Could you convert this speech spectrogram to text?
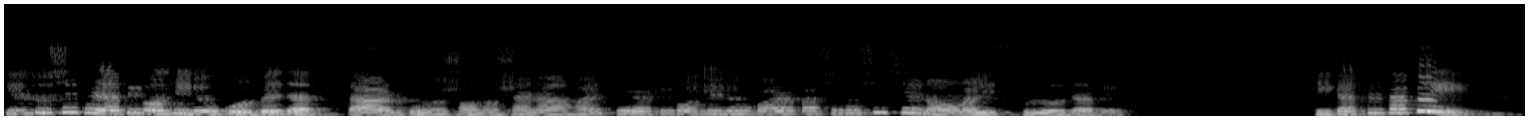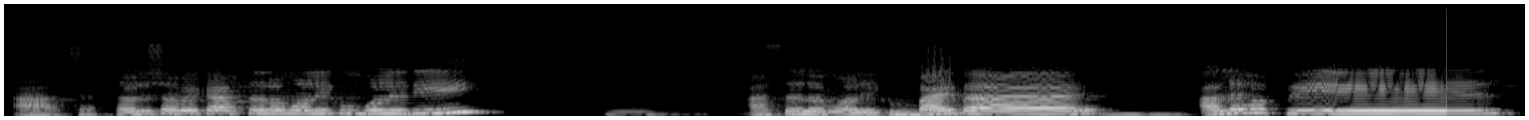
কিন্তু সে থেরাপি কন্টিনিউ করবে যাতে তার কোনো সমস্যা না হয়। থেরাপি কন্টিনিউ করার পাশাপাশি সে নর্মাল স্কুলেও যাবে। ঠিক আছে সাফি আচ্ছা তাহলে সবাইকে আসসালামু আলাইকুম বলে দিই। আসসালামু আলাইকুম বাই বাই আল্লাহ হাফেজ।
